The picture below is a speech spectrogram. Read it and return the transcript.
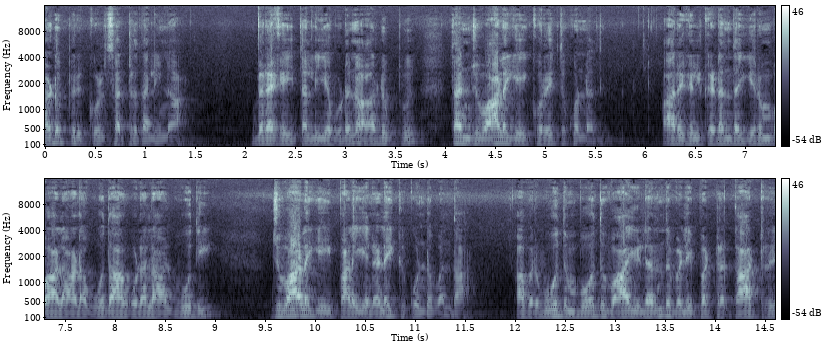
அடுப்பிற்குள் சற்று தள்ளினார் விறகை தள்ளியவுடன் அடுப்பு தன் ஜுவாலையை குறைத்து கொண்டது. அருகில் கிடந்த இரும்பாலான ஊதாங்குழலால் ஊதி ஜுவாலையை பழைய நிலைக்கு கொண்டு வந்தார் அவர் ஊதும் போது வாயிலிருந்து வெளிப்பட்ட காற்று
